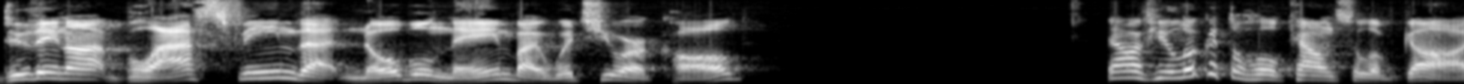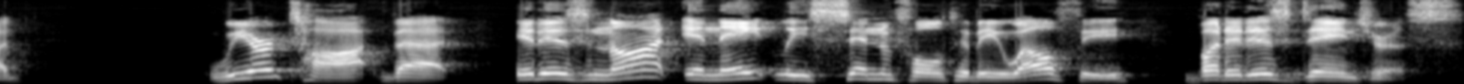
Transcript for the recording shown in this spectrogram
Do they not blaspheme that noble name by which you are called? Now, if you look at the whole counsel of God, we are taught that it is not innately sinful to be wealthy, but it is dangerous.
